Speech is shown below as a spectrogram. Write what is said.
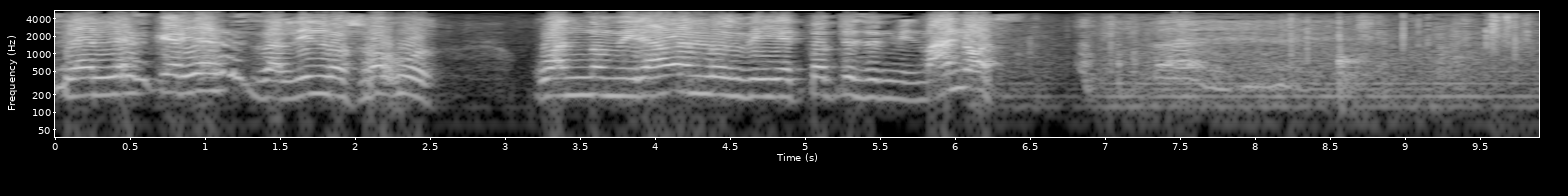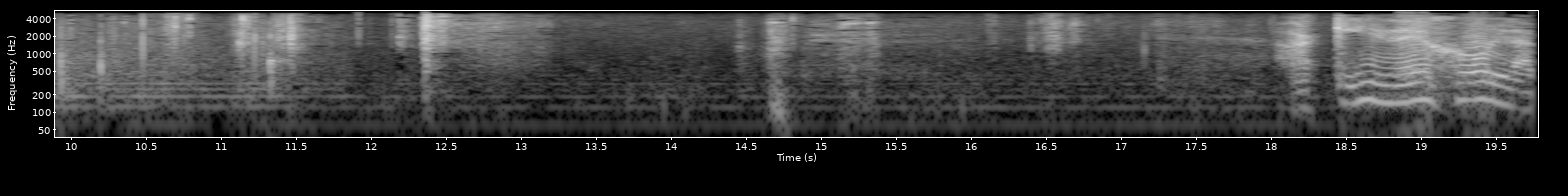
Se les querían salir los ojos cuando miraban los billetotes en mis manos. Aquí dejo la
